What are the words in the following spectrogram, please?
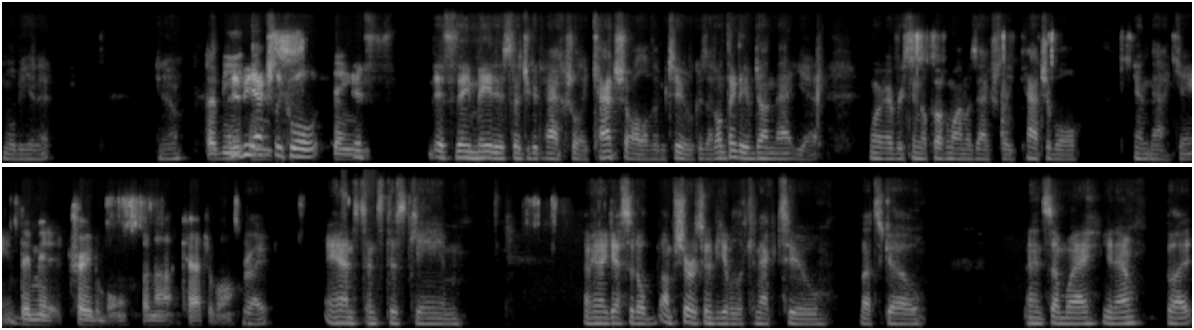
will be in it. You know, That'd be, it'd be actually cool if if they made it so that you could actually catch all of them too, because I don't think they've done that yet, where every single Pokemon was actually catchable in that game. they made it tradable but not catchable. Right. And since this game, I mean, I guess it'll, I'm sure it's going to be able to connect to Let's Go in some way, you know, but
